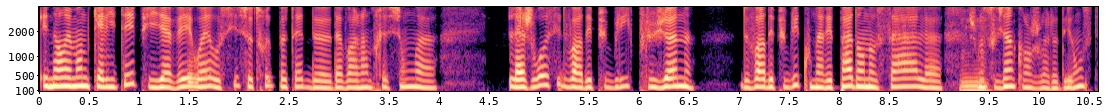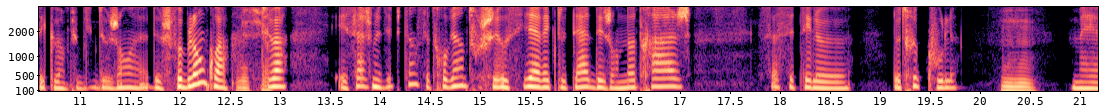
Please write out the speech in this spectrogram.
énormément de qualité. Puis il y avait ouais, aussi ce truc peut-être d'avoir l'impression, euh, la joie aussi de voir des publics plus jeunes, de voir des publics qu'on n'avait pas dans nos salles. Je me Hmm. souviens quand je jouais à l'Odéon, c'était qu'un public de gens euh, de cheveux blancs, quoi. Bien Tu sûr. vois Et ça, je me disais, putain, c'est trop bien toucher aussi avec le théâtre des gens de notre âge. Ça, c'était le, le truc cool. Hmm. Mais,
